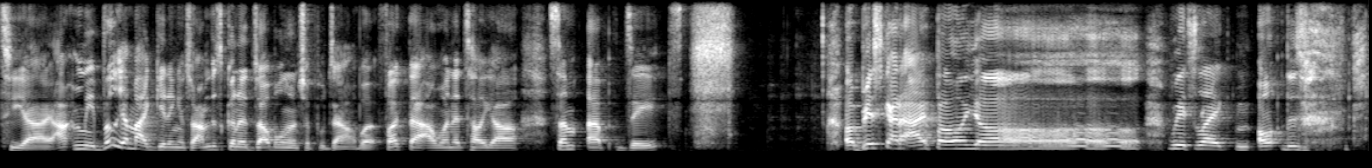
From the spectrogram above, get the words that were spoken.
T.I., I mean, really, I'm not getting into. it. I'm just gonna double and triple down. But fuck that. I want to tell y'all some updates. A bitch got an iPhone, y'all, Which like oh, this,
